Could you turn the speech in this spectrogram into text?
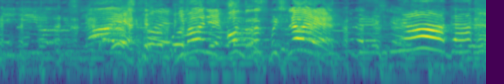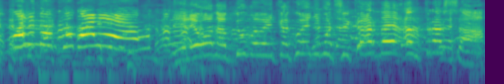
Размышляет! Внимание, он размышляет! Бедняга! Может, он заболел? Или он обдумывает какое-нибудь шикарное антраша.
